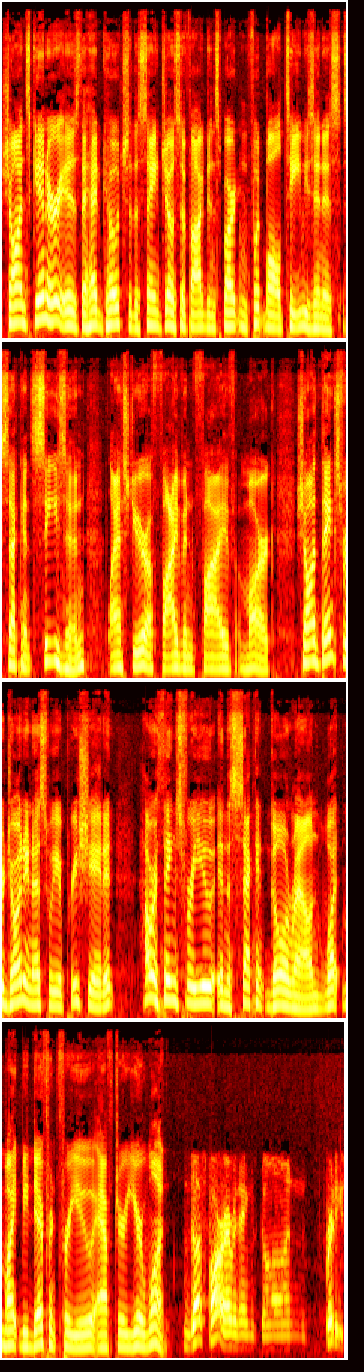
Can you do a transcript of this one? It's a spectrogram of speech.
Shawn Skinner is the head coach of the St. Joseph Ogden Spartan football team. He's in his second season. Last year, a 5 and 5 mark. Shawn, thanks for joining us. We appreciate it. How are things for you in the second go around? What might be different for you after year one? Thus far, everything's gone pretty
